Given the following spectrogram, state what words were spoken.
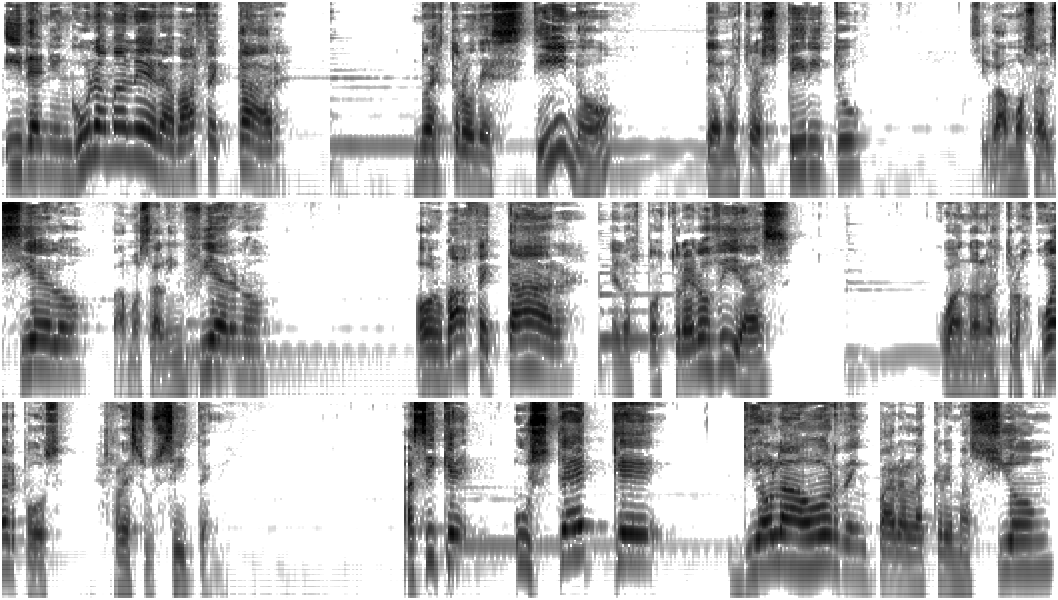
y de ninguna manera va a afectar nuestro destino de nuestro espíritu. Si vamos al cielo, vamos al infierno, o va a afectar en los postreros días cuando nuestros cuerpos resuciten. Así que usted que dio la orden para la cremación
